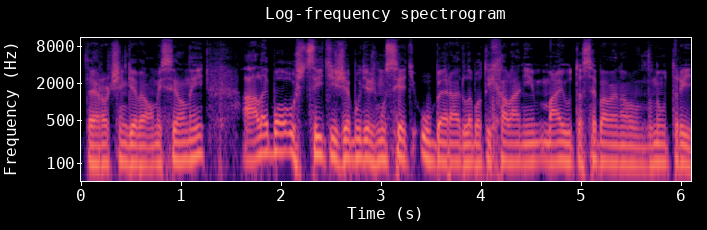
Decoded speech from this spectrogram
ten ročník je veľmi silný, alebo už cítiš, že budeš musieť uberať, lebo tí chalani majú to sebaveno vnútri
